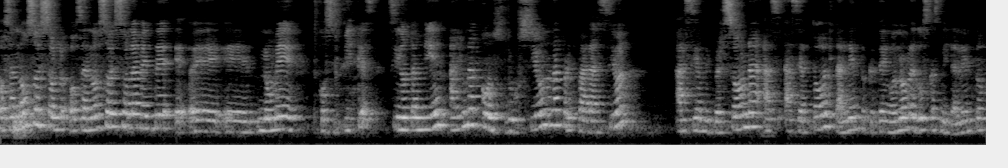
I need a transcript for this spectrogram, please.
O sea, no soy, solo, o sea, no soy solamente, eh, eh, eh, no me cosifiques, sino también hay una construcción, una preparación hacia mi persona, hacia todo el talento que tengo. No reduzcas mi talento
